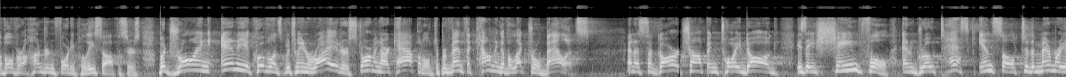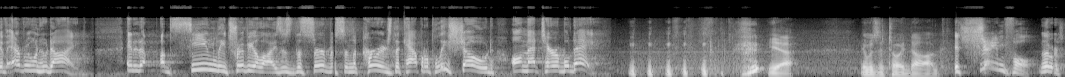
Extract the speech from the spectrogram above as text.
of over 140 police officers, but drawing any equivalence between rioters storming our Capitol to prevent the counting of electoral ballots and a cigar chomping toy dog is a shameful and grotesque insult to the memory of everyone who died. And it obscenely trivializes the service and the courage the Capitol Police showed on that terrible day. yeah, it was a toy dog. It's shameful. In other words,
